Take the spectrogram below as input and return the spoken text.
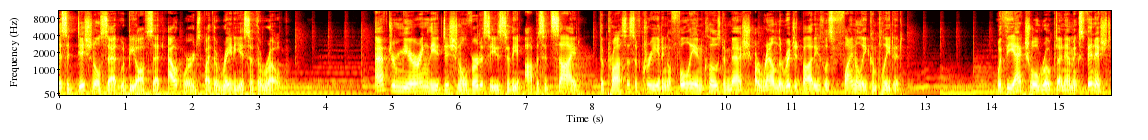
this additional set would be offset outwards by the radius of the rope. After mirroring the additional vertices to the opposite side, the process of creating a fully enclosed mesh around the rigid bodies was finally completed. With the actual rope dynamics finished,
